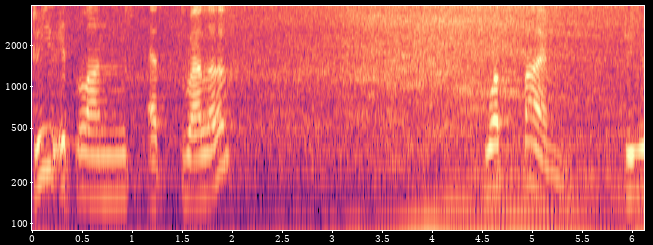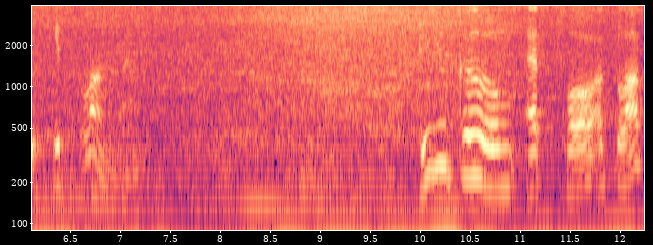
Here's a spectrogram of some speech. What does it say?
Do you eat lunch at 12? What time do you eat lunch? Do you go home at 4 o'clock?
